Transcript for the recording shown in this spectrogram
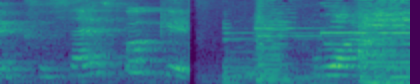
exercise for kids.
